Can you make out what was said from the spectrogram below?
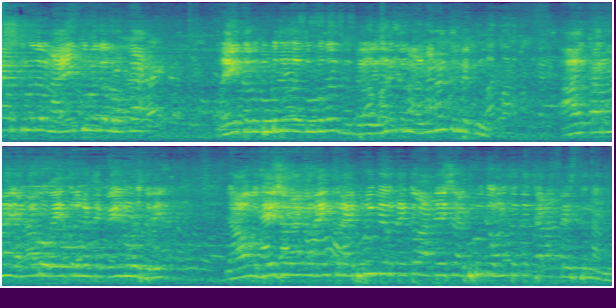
ಯಾರು ತಿನ್ನೋದಿಲ್ಲ? ನಾಯಿ ತಿನ್ನೋದಿಲ್ಲ ರೊಕ್ಕ. ರೈತರು ದುಡ್ದಿದ್ದ ದುಡ್ದ ಅಣ್ಣನ ತಿನ್ಬೇಕು ನೀವು. ಆದ ಕಾರಣ ಎಲ್ಲರೂ ರೈತರ ಜೊತೆ ಕೈ ನೋಡಿದ್ರಿ ಯಾವ ದೇಶದಾಗ ರೈತರ ಅಭಿವೃದ್ಧಿ ಇರ್ತೈತೋ ಆ ದೇಶ ಅಭಿವೃದ್ಧಿ ಹೊಂದತ್ತೆ ಹೇಳಕ್ ಬಯಸ್ತೀನಿ ನಾನು.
